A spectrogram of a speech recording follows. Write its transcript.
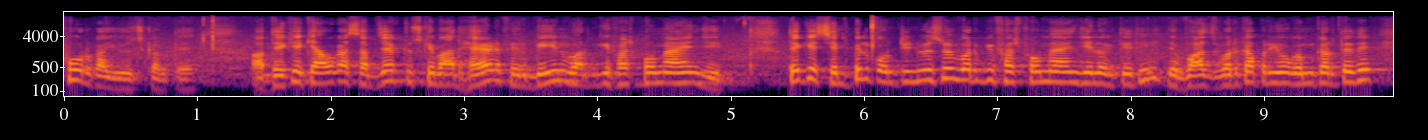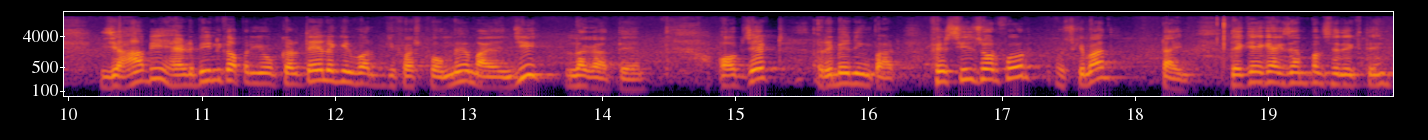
फोर का यूज़ करते हैं। अब देखिए क्या होगा सब्जेक्ट उसके बाद हेड फिर बीन वर्ब की फ़र्स्ट फॉर्म में आएंजी देखिए सिंपल कॉन्टीन्यूस में वर्ब की फ़र्स्ट फॉर्म में आएंजी लगती थी, जब वाज वर्ग का प्रयोग हम करते थे, यहाँ भी हेड बीन का प्रयोग करते हैं, लेकिन वर्ब की फ़र्स्ट फॉर्म में हम आई लगाते हैं। ऑब्जेक्ट रिमेनिंग पार्ट फिर सीन्स और फोर उसके बाद टाइम देखिए एक एग्ज़ाम्पल से देखते हैं।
